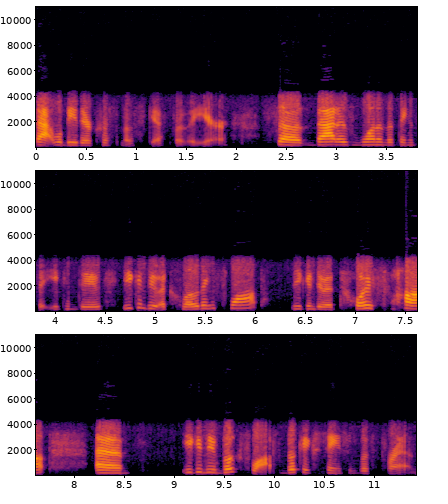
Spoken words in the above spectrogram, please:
that will be their Christmas gift for the year. So that is one of the things that you can do. You can do a clothing swap. You can do a toy swap. Um, you can do book swaps, book exchanges with friends.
